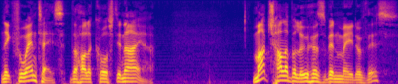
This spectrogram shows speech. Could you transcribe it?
Nick Fuentes, the Holocaust denier. Much hullabaloo has been made of this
